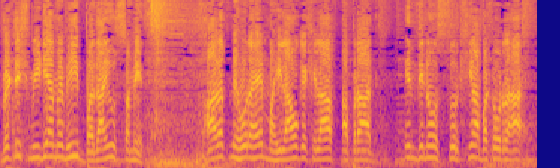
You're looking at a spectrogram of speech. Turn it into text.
ब्रिटिश मीडिया में भी बदायूं समेत भारत में हो रहे महिलाओं के खिलाफ अपराध इन दिनों सुर्खियाँ बटोर रहा है।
